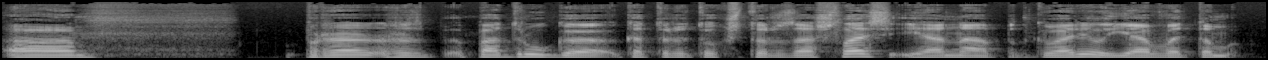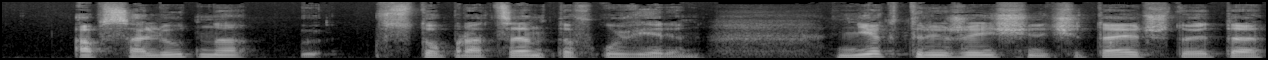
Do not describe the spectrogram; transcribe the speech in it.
а, про подруга, которая только что разошлась, и она подговорила, я в этом абсолютно в сто процентов уверен. Некоторые женщины считают, что это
